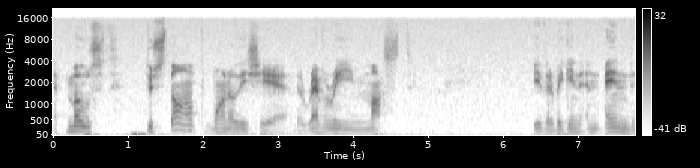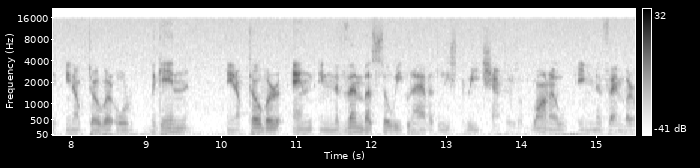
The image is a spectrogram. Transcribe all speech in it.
at most, to start Wano this year, the reverie must either begin and end in October or begin in October and in November so we could have at least three chapters of Wano in November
